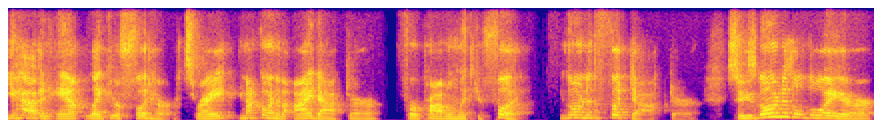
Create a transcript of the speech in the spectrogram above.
you have an amp like your foot hurts, right? You're not going to the eye doctor for a problem with your foot. You're going to the foot doctor. So you're going to the lawyer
